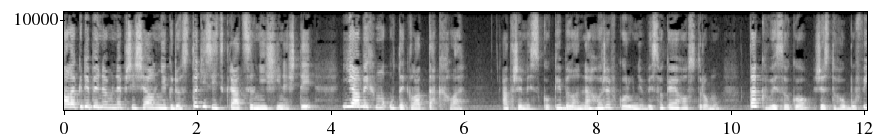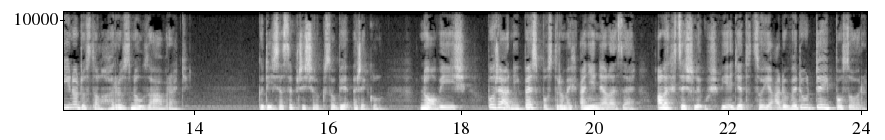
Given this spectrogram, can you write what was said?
ale kdyby nám nepřišel někdo sto tisíckrát silnější než ty, já bych mu utekla takhle. A třemi skoky byla nahoře v koruně vysokého stromu, tak vysoko, že z toho Bufíno dostal hroznou závrať. Když zase přišel k sobě, řekl, no víš, pořádný pes po stromech ani neleze, ale chceš-li už vědět, co já dovedu, dej pozor.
